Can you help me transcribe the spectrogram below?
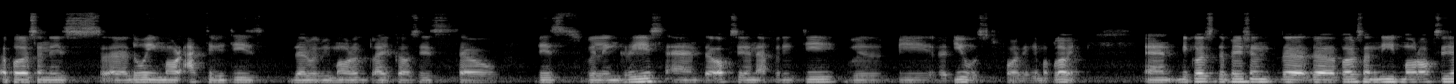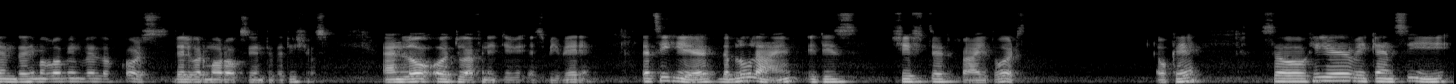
a person is uh, doing more activities there will be more glycosis so this will increase and the oxygen affinity will be reduced for the hemoglobin and because the patient the, the person need more oxygen the hemoglobin will of course deliver more oxygen to the tissues and low O2 affinity HB variant. Let's see here the blue line it is shifted rightwards. Okay? So here we can see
